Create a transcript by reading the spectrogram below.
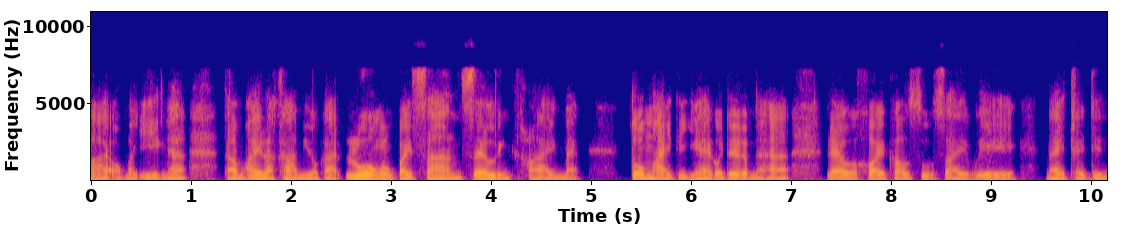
ร้ายออกมาอีกนะฮะทำให้ราคามีโอกาสล่วงลงไปสร้าง selling climax ตัวใหม่ที่แย่กว่าเดิมนะฮะ แล้วก็ค่อยเข้าสู่ไซด์เวย์ใน trading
